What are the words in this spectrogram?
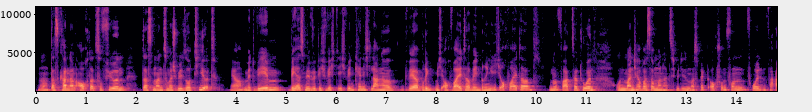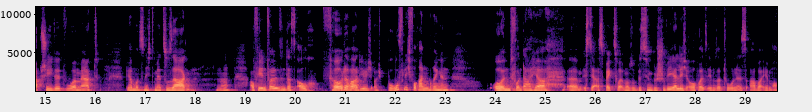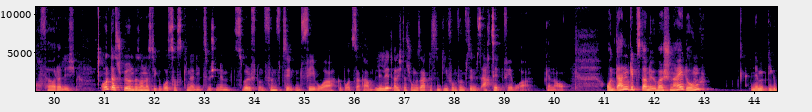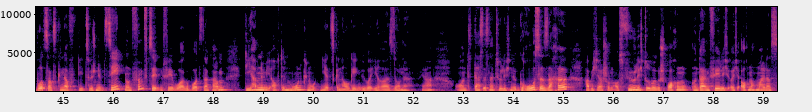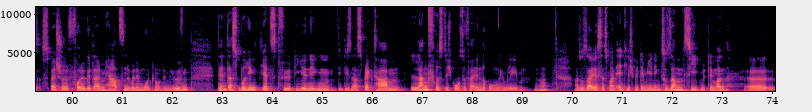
Ne? Das kann dann auch dazu führen, dass man zum Beispiel sortiert. Ja, mit wem, wer ist mir wirklich wichtig, wen kenne ich lange, wer bringt mich auch weiter, wen bringe ich auch weiter, ne, fragt Saturn. Und mancher Wassermann hat sich mit diesem Aspekt auch schon von Freunden verabschiedet, wo er merkt, wir haben uns nichts mehr zu sagen. Ne? Auf jeden Fall sind das auch Förderer, die euch, euch beruflich voranbringen. Und von daher ähm, ist der Aspekt zwar immer so ein bisschen beschwerlich, auch weil es eben Saturn ist, aber eben auch förderlich. Und das spüren besonders die Geburtstagskinder, die zwischen dem 12. und 15. Februar Geburtstag haben. Lilith, hatte ich das schon gesagt, das sind die vom 15. bis 18. Februar. Genau. Und dann gibt es da eine Überschneidung. Die Geburtstagskinder, die zwischen dem 10. und 15. Februar Geburtstag haben, die haben nämlich auch den Mondknoten jetzt genau gegenüber ihrer Sonne. Ja? Und das ist natürlich eine große Sache, habe ich ja schon ausführlich drüber gesprochen. Und da empfehle ich euch auch nochmal das Special Folge Deinem Herzen über den Mondknoten im Löwen. Denn das bringt jetzt für diejenigen, die diesen Aspekt haben, langfristig große Veränderungen im Leben. Ne? Also sei es, dass man endlich mit demjenigen zusammenzieht, mit dem man äh,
